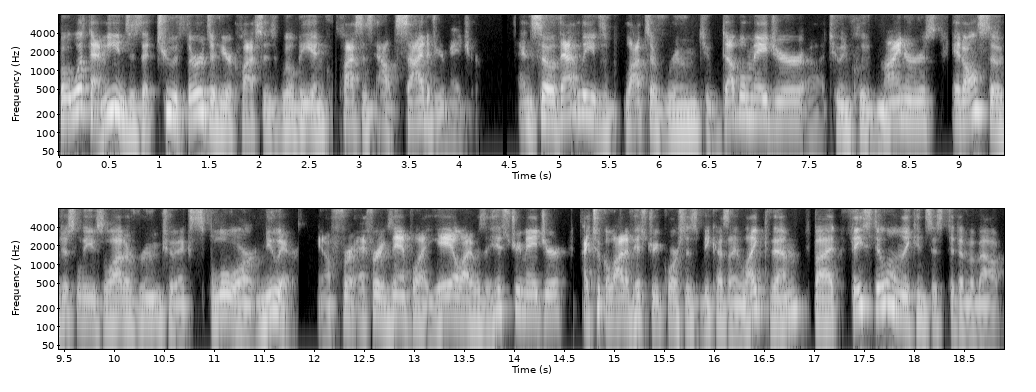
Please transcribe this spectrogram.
But what that means is that two thirds of your classes will be in classes outside of your major. And so that leaves lots of room to double major, uh, to include minors. It also just leaves a lot of room to explore new areas. You know, for for example, at Yale, I was a history major. I took a lot of history courses because I liked them, but they still only consisted of about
